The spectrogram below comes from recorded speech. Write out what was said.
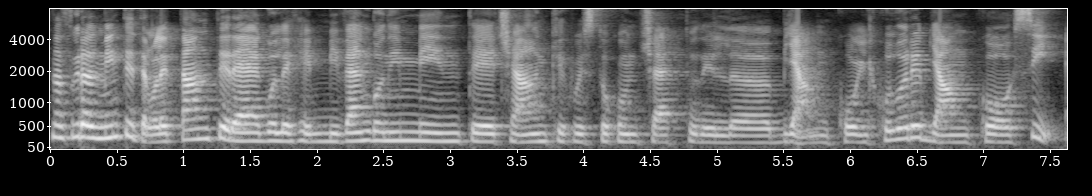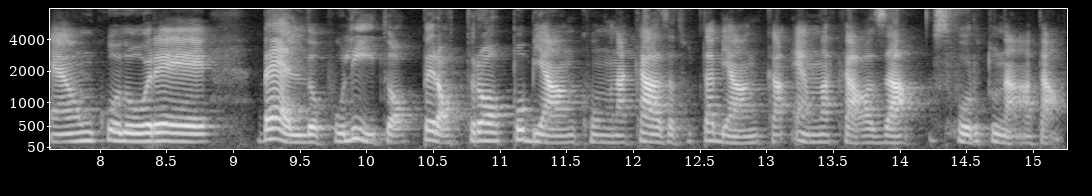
Naturalmente tra le tante regole che mi vengono in mente c'è anche questo concetto del bianco. Il colore bianco sì, è un colore bello, pulito, però troppo bianco, una casa tutta bianca è una casa sfortunata.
